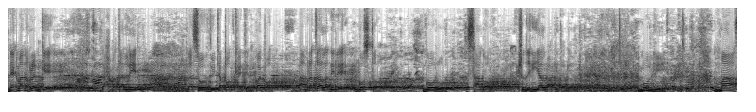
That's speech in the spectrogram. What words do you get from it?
মেহমান হলেন কে? রাহমাত আল্লীর রাসুল দুইটা পদ খাইতেন। কয় পদ? আমরা তো আল্লাহ দিলে গোস্ত, গরু, ছাগল, শুধু হিয়াল বাকি থাকে। মুরগি, মাছ,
